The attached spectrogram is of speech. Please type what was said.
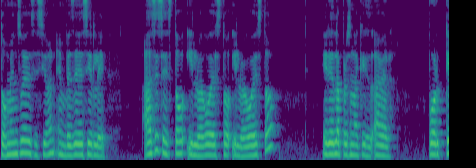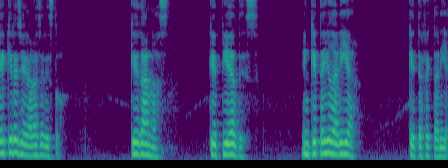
tomen su decisión en vez de decirle, haces esto y luego esto y luego esto, eres la persona que dice, a ver, ¿por qué quieres llegar a hacer esto? ¿Qué ganas? ¿Qué pierdes? ¿En qué te ayudaría? ¿Qué te afectaría?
